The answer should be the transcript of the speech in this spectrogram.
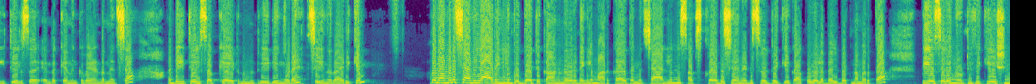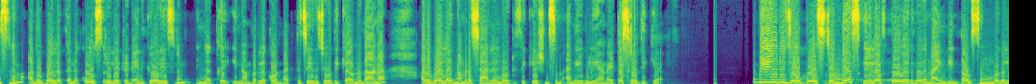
ഡീറ്റെയിൽസ് എന്തൊക്കെയാണ് നിങ്ങൾക്ക് വേണ്ടെന്ന് വെച്ചാൽ ഡീറ്റെയിൽസ് ഒക്കെ ആയിട്ട് നമ്മൾ വീഡിയോ കൂടെ ചെയ്യുന്നതായിരിക്കും. അപ്പൊ നമ്മുടെ ചാനൽ ആരെങ്കിലും പുതുതായിട്ട് കാണുന്നവരുണ്ടെങ്കിൽ മറക്കാതെ തന്നെ ചാനൽ ഒന്ന് സബ്സ്ക്രൈബ് ചെയ്യാനായിട്ട് ശ്രദ്ധിക്കുക. കൂടെയുള്ള ബെൽ ബട്ടൺ അമർത്ത. പി എസ് സിയുടെ നോട്ടിഫിക്കേഷൻസിനും അതുപോലെ തന്നെ കോഴ്സ് റിലേറ്റഡ് എൻക്വയറീസിനും നിങ്ങൾക്ക് ഈ നമ്പറിൽ കോൺടാക്ട് ചെയ്ത് ചോദിക്കാവുന്നതാണ്. അതുപോലെ നമ്മുടെ ചാനൽ നോട്ടിഫിക്കേഷൻസും എനേബിൾ ചെയ്യാനായിട്ട് ശ്രദ്ധിക്കുക. അപ്പൊ ഈ ഒരു ജോബ് പോസ്റ്റിന്റെ സ്കെയിൽ ഓഫ് പേ വരുന്നത് നയന്റീൻ തൗസൻഡ് മുതൽ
